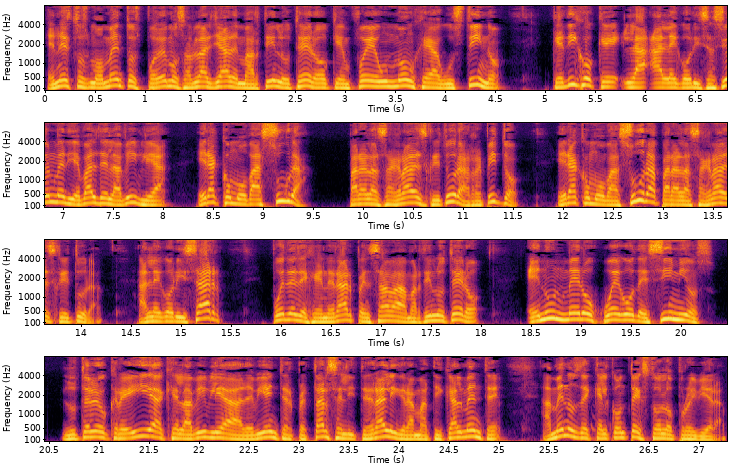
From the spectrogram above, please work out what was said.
En estos momentos podemos hablar ya de Martín Lutero, quien fue un monje agustino, que dijo que la alegorización medieval de la Biblia era como basura para la Sagrada Escritura. Repito, era como basura para la Sagrada Escritura. Alegorizar puede degenerar, pensaba Martín Lutero, en un mero juego de simios, Lutero creía que la Biblia debía interpretarse literal y gramaticalmente, a menos de que el contexto lo prohibiera.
